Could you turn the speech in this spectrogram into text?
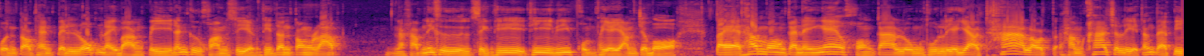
ผลตอบแทนเป็นลบในบางปี นั่นคือความเสี่ยงที่ท่านต้องรับนะครับนี่คือสิ่งที่ที่ที่ผมพยายามจะบอก แต่ถ้ามองกันในแง่ของการลงทุนระยะยาว ถ้าเราทำค่าเฉลี่ยตั้งแต่ปี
